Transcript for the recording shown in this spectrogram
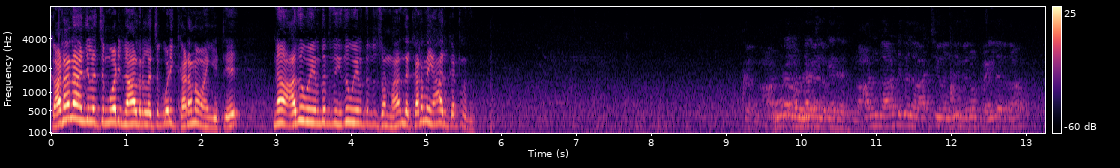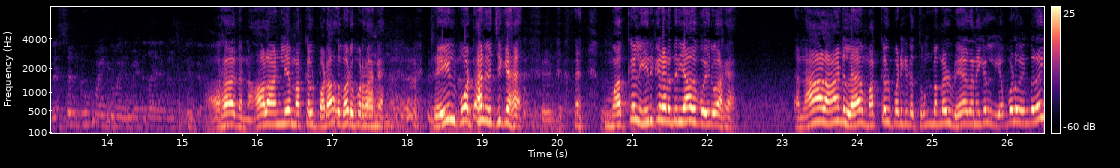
கடனை அஞ்சு லட்சம் கோடி நாலரை லட்சம் கோடி கடனை வாங்கிட்டு நான் அது உயர்ந்துட்டு இது உயர்ந்துட்டு சொன்னால் இந்த கடனை யார் கட்டுறது? ஆஹா ஆகா இந்த நாலாண்டுலேயே மக்கள் படாத பாடுபடுறாங்க. ட்ரெயில் போட்டாலும் வச்சுக்க. மக்கள் இருக்கிற இடம் தெரியாத போயிடுவாங்க நாலு ஆண்டில் மக்கள் படிக்கிற துன்பங்கள் வேதனைகள் எவ்வளவு என்பதை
